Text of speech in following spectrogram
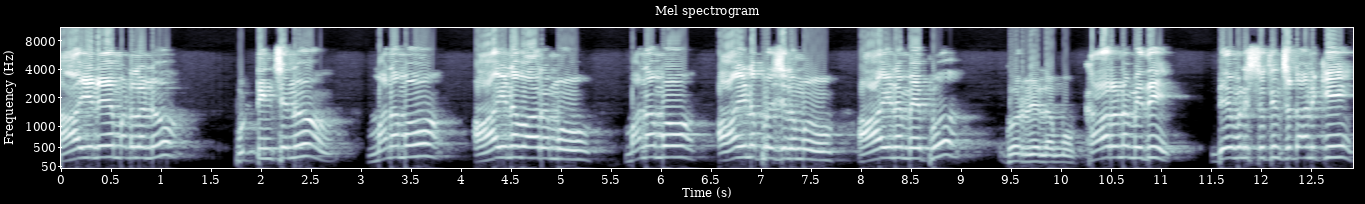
ఆయనే మనలను పుట్టించెను మనము ఆయన వారము మనము ఆయన ప్రజలము ఆయన మేపు గొర్రెలము. కారణం ఇది. దేవుని స్థుతించడానికి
